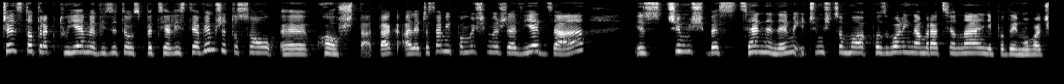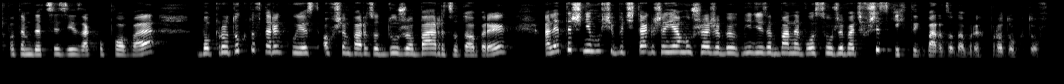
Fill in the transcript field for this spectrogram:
Często traktujemy wizytę u specjalisty. Ja wiem, że to są e, koszta, tak? Ale czasami pomyślmy, że wiedza jest czymś bezcennym i czymś, co pozwoli nam racjonalnie podejmować potem decyzje zakupowe, bo produktów na rynku jest owszem bardzo dużo, bardzo dobrych, ale też nie musi być tak, że ja muszę, żeby mieć zadbane włosy, używać wszystkich tych bardzo dobrych produktów.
